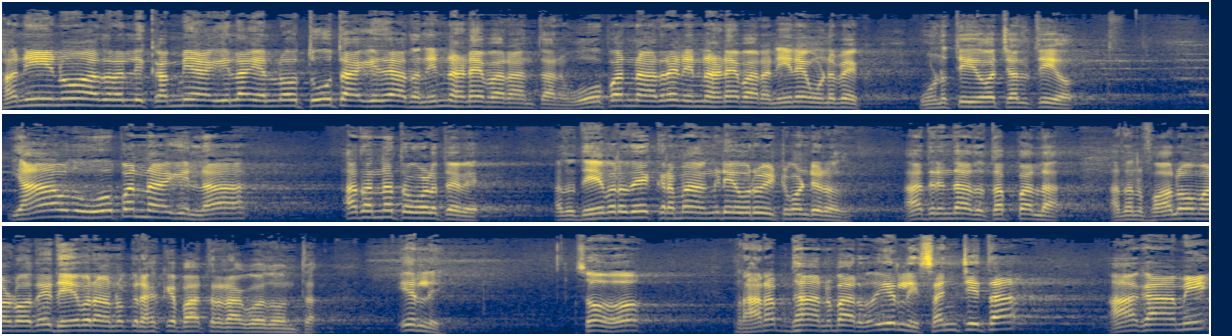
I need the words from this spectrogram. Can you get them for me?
ಹನಿನೂ ಅದರಲ್ಲಿ ಕಮ್ಮಿ ಆಗಿಲ್ಲ, ಎಲ್ಲೋ ತೂತಾಗಿದೆ, ಅದು ನಿನ್ನ ಹಣೆ ಬಾರ ಅಂತಾನೆ. ಓಪನ್ ಆದರೆ ನಿನ್ನ ಹಣೆ ಬಾರ ನೀನೇ ಉಣಬೇಕು. ಉಣ್ತೀಯೋ, ಚಲ್ತೀಯೋ. ಯಾವುದು ಓಪನ್ ಆಗಿಲ್ಲ ಅದನ್ನು ತಗೊಳ್ತೇವೆ. ಅದು ದೇವರದೇ ಕ್ರಮ, ಅಂಗಡಿಯವರು ಇಟ್ಕೊಂಡಿರೋದು. ಆದ್ದರಿಂದ ಅದು ತಪ್ಪಲ್ಲ. ಅದನ್ನು ಫಾಲೋ ಮಾಡೋದೇ ದೇವರ ಅನುಗ್ರಹಕ್ಕೆ ಪಾತ್ರರಾಗೋದು ಅಂತ. ಇರಲಿ. ಸೊ ಪ್ರಾರಬ್ಧ ಅನ್ನಬಾರ್ದು. ಇರಲಿ. ಸಂಚಿತ, ಆಗಾಮಿ,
